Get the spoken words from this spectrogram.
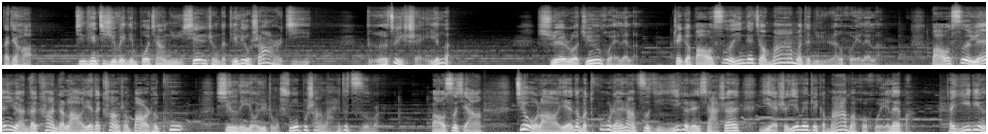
大家好，今天继续为您播讲《女先生》的第六十二集。得罪谁了？薛若君回来了。这个宝四应该叫妈妈的女人回来了。宝四远远地看着老爷在炕上抱着她哭，心里有一种说不上来的滋味。宝四想，舅老爷那么突然让自己一个人下山，也是因为这个妈妈会回来吧？他一定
